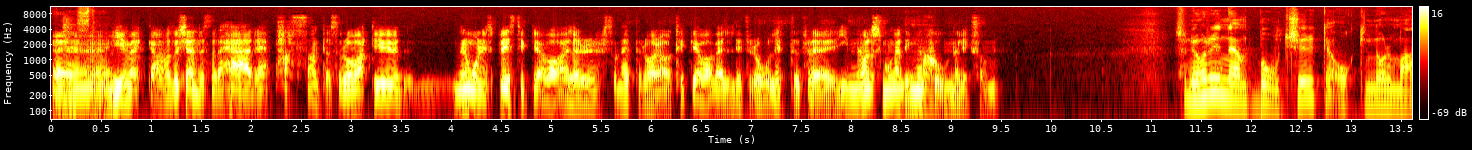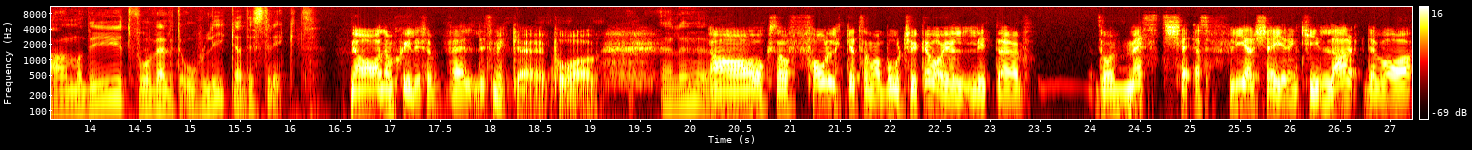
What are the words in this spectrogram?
eh, i en vecka. Och då kändes det, det här det passar inte. Så då var det ju, men ordningspolis tyckte jag var, eller som hette då, då, tyckte jag var väldigt roligt. För det innehöll så många dimensioner liksom. Så nu har du nämnt Botkyrka och Norrmalm och det är ju två väldigt olika distrikt. Ja, de skiljer sig väldigt mycket på... Eller hur? Ja, också folket som var. Botkyrka var ju lite... Det var mest tjej, alltså fler tjejer än killar. Det var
